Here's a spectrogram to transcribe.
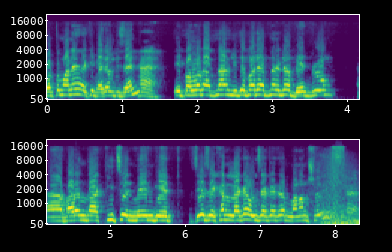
বর্তমানে একটি ভাইরাল ডিজাইন হ্যাঁ। এই পাল্লাটা আপনার নিতে পারে আপনার এটা বেডরুম বারান্দা কিচেন মেইন গেট যে যেখানে লাগায় ওই জায়গাটা মানানসই। হ্যাঁ।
